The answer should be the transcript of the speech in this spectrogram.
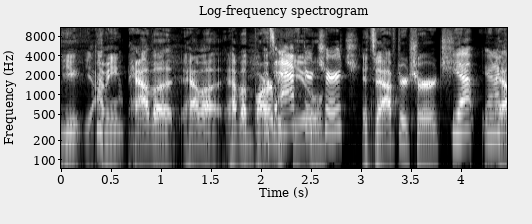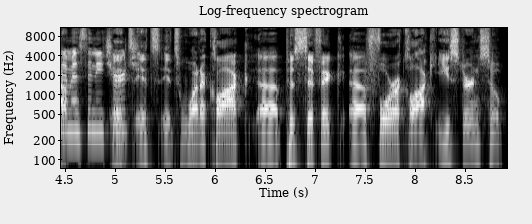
you, I mean, have a have a have a barbecue. after church. It's after church. Yep, you're not Yep. gonna miss any church. It's it's, it's one o'clock uh, Pacific, uh, four o'clock Eastern. So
